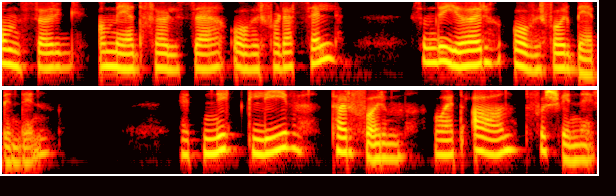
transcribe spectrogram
omsorg og medfølelse overfor deg selv som du gjør overfor babyen din. Et nytt liv tar form og et annet forsvinner.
